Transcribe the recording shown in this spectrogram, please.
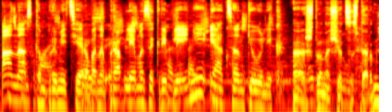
Она скомпрометирована. Проблемы закрепления и оценки улик. А что насчет цистерн?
